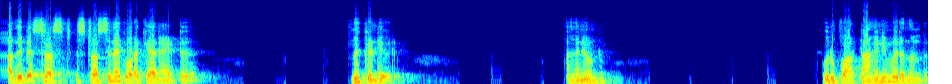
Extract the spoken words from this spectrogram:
അതിന്റെ സ്ട്രെസ് സ്ട്രെസ്സിനെ കുറയ്ക്കാനായിട്ട് നിൽക്കേണ്ടി വരും. അങ്ങനെയുണ്ട്. ഒരു പാർട്ട് അങ്ങനെയും വരുന്നുണ്ട്.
